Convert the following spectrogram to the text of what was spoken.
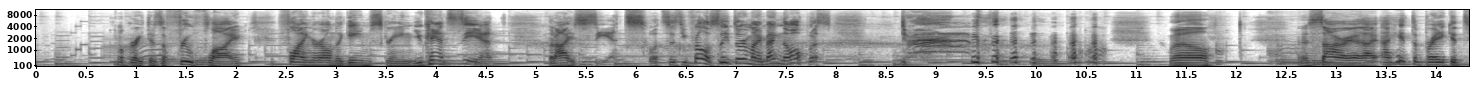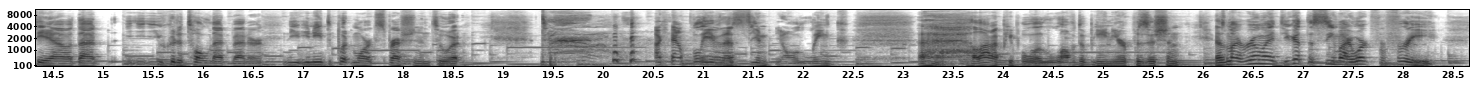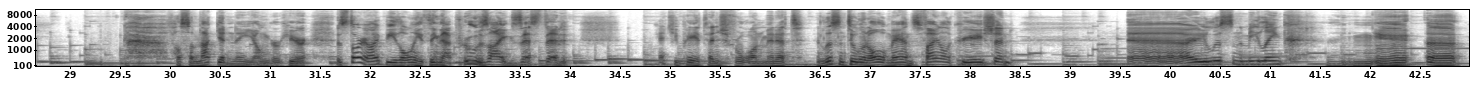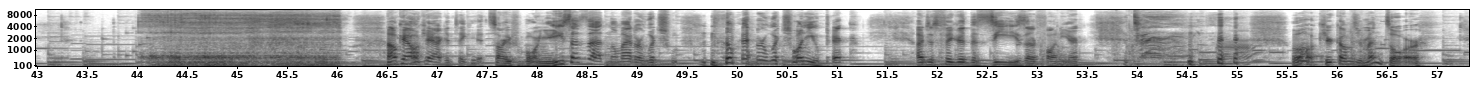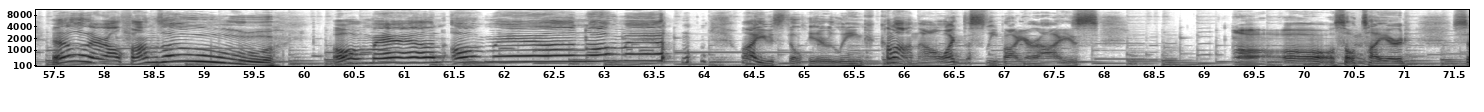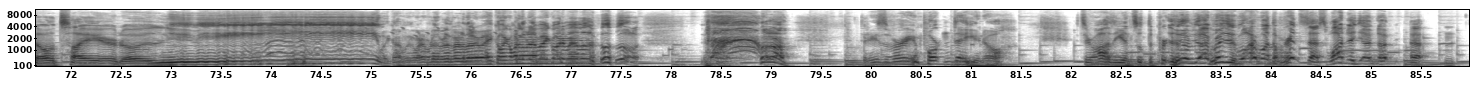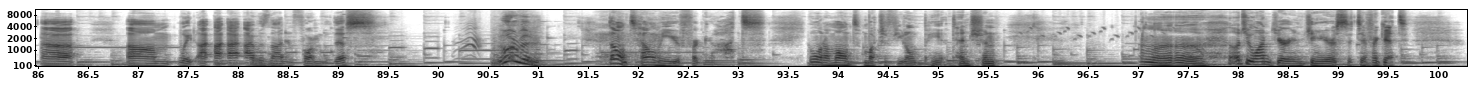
Oh great, there's a fruit fly flying around the game screen. You can't see it! but I see it. What says you fell asleep during my magnum opus? well, uh, sorry, I, I, hate to break it to you, but that you could have told that better. You, you, need to put more expression into it. I can't believe this, you know, Link. A lot of people would love to be in your position. As my roommate, you get to see my work for free. Plus, I'm not getting any younger here. The story might be the only thing that proves I existed. Can't you pay attention for one minute and listen to an old man's final creation? Uh, are you listening to me, Link? Uh, okay, okay, I can take it. Sorry for boring you. He says that no matter which, no matter which one you pick. I just figured the Z's are funnier. Look, here comes your mentor. Hello there, Alfonso! Oh man! Oh man! Oh man! Why are you still here, Link? Come on now, wipe the sleep out of your eyes. Oh, oh so tired. So tired me. Today's a very important day, you know. It's your audience with the prin- I want the princess. What? Uh, uh, uh, um, wait. I, I I was not informed of this. Don't tell me you forgot. You won't amount to much if you don't pay attention. Uh, don't you want your engineer certificate?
